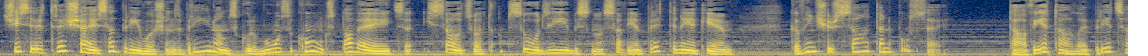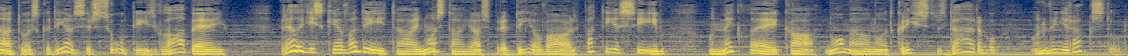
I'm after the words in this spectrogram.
Šis ir trešais atbrīvošanas brīnums, kuru mūsu kungs paveica, izsaucot apsūdzības no saviem pretiniekiem, ka viņš ir sātana pusē. Tā vietā, lai priecātos, ka Dievs ir sūtījis glābēju, reliģiskie vadītāji nostājās pret Dieva vārdu patiesību un meklēja, kā nomelnot Kristus darbu un viņa raksturu.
